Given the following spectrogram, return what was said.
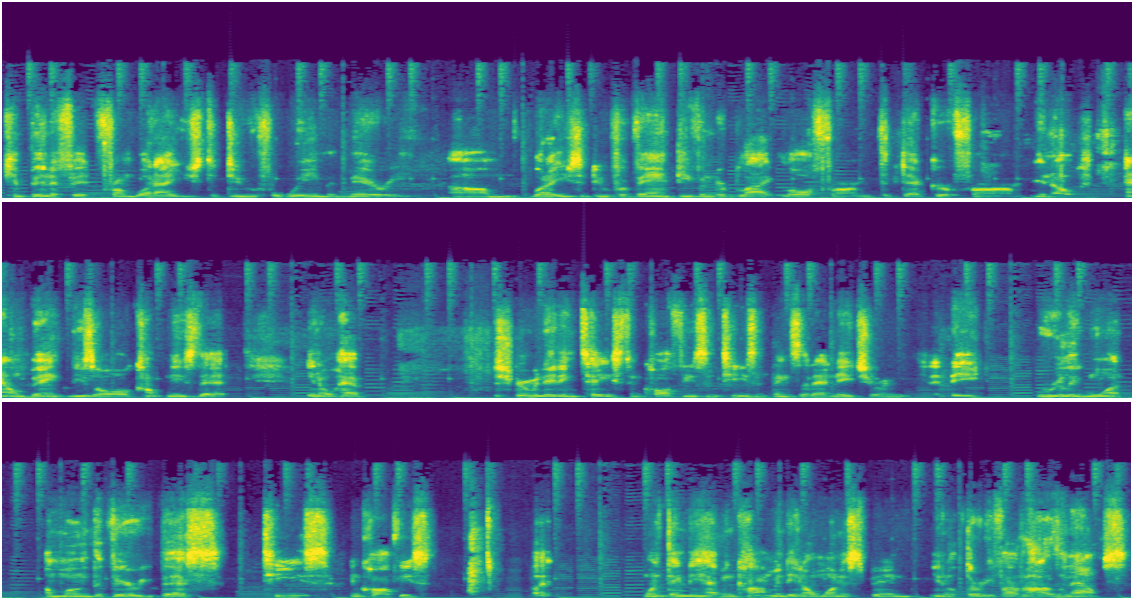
can benefit from what I used to do for William and Mary, um, what I used to do for Vandeventer Black Law Firm, the Decker Firm, you know, TowneBank. These are all companies that, you know, have discriminating taste in coffees and teas and things of that nature, and, and they really want among the very best teas and coffees. But one thing they have in common, they don't want to spend, you know, $35 an ounce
